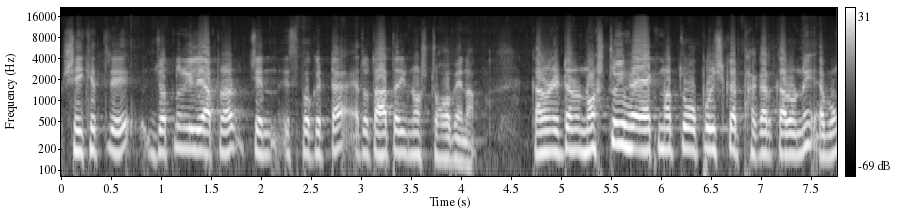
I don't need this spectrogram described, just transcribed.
সেই ক্ষেত্রে যত্ন নিলে আপনার চেন স্পকেটটা এত তাড়াতাড়ি নষ্ট হবে না। কারণ এটা নষ্টই হয় একমাত্র অপরিষ্কার থাকার কারণে এবং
